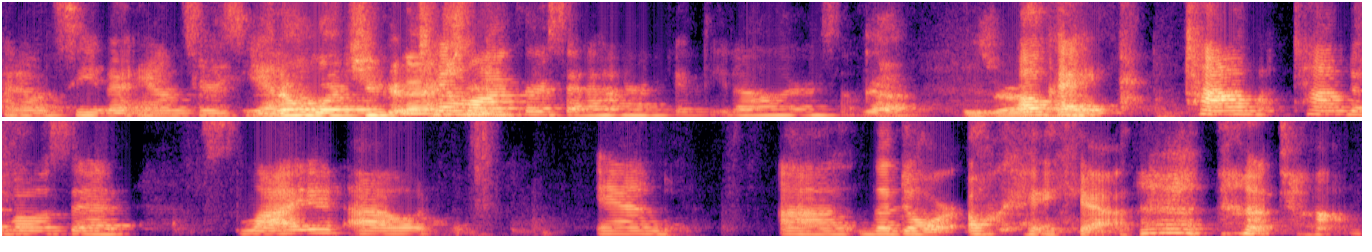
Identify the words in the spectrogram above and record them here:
I don't see the answers yet. You know what, you could actually Tim actually, Walker said hundred and fifty dollars. yeah, these are. Okay, Tom, Tom DeVoe said, slide it out and, uh, the door. Okay, yeah, Tom.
